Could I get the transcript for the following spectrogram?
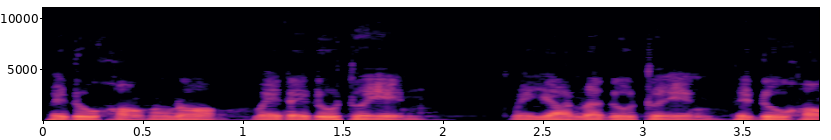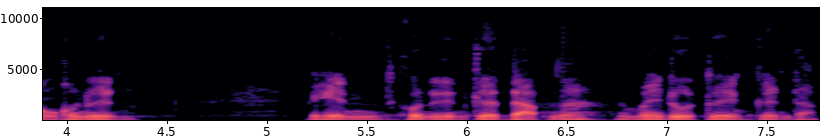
ไปดูของข้างนอกไม่ได้ดูตัวเอง ไม่ย้อนมาดูตัวเอง ไปดูของคนอื่น ไปเห็นคนอื่นเกิดดับนะ ไม่ดูตัวเองเกิดดับ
